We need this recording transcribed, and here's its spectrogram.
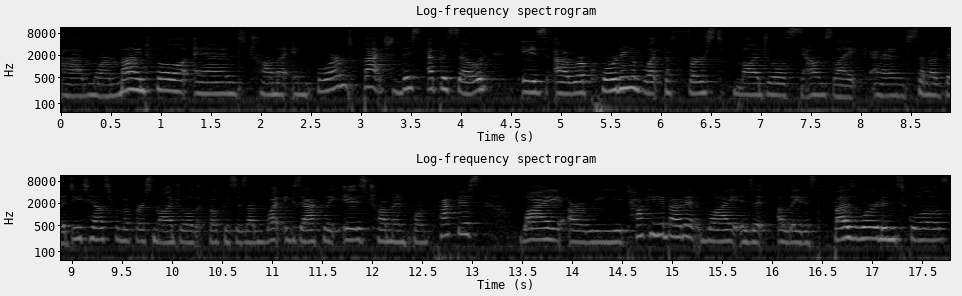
uh, more mindful and trauma informed. But this episode is a recording of what the first module sounds like and some of the details from the first module that focuses on what exactly is trauma informed practice. Why are we talking about it? Why is it a latest buzzword in schools?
